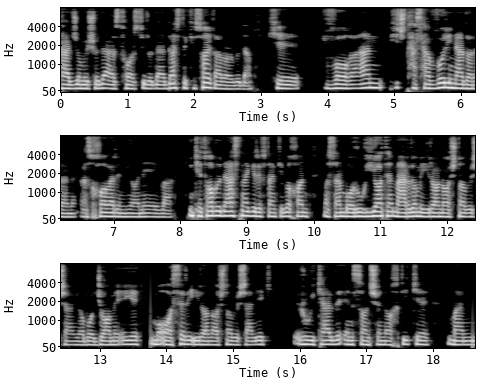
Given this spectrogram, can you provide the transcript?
ترجمه شده از فارسی رو در دست کسایی قرار بدم که واقعا هیچ تصوری ندارن از خاور میانه و این کتاب رو دست نگرفتن که بخوان مثلا با روحیات مردم ایران آشنا بشن یا با جامعه معاصر ایران آشنا بشن. یک روی کرده انسان شناختی که من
